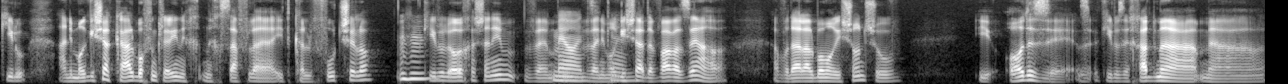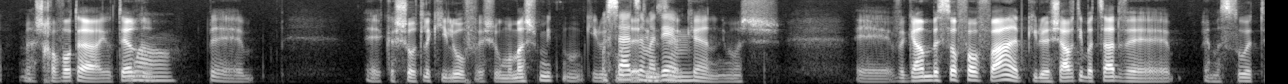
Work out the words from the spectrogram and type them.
כאילו, אני מרגיש שהקהל באופן כללי נח- נחשף להתקלפות שלו, מהמם. כאילו, לאורך השנים, ו- מאוד, ואני כן. מרגיש שהדבר הזה, העבודה על האלבום הראשון שוב, היא עוד איזה, זה, כאילו, זה אחד מה, מה, מהשכבות היותר וואו. אה, אה, קשות לקילוף, ושהוא ממש מת, כאילו עושה את זה עם מדהים. זה. כן, אני ממש... אה, וגם בסוף ההופעה, כאילו ישבתי בצד והם עשו את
